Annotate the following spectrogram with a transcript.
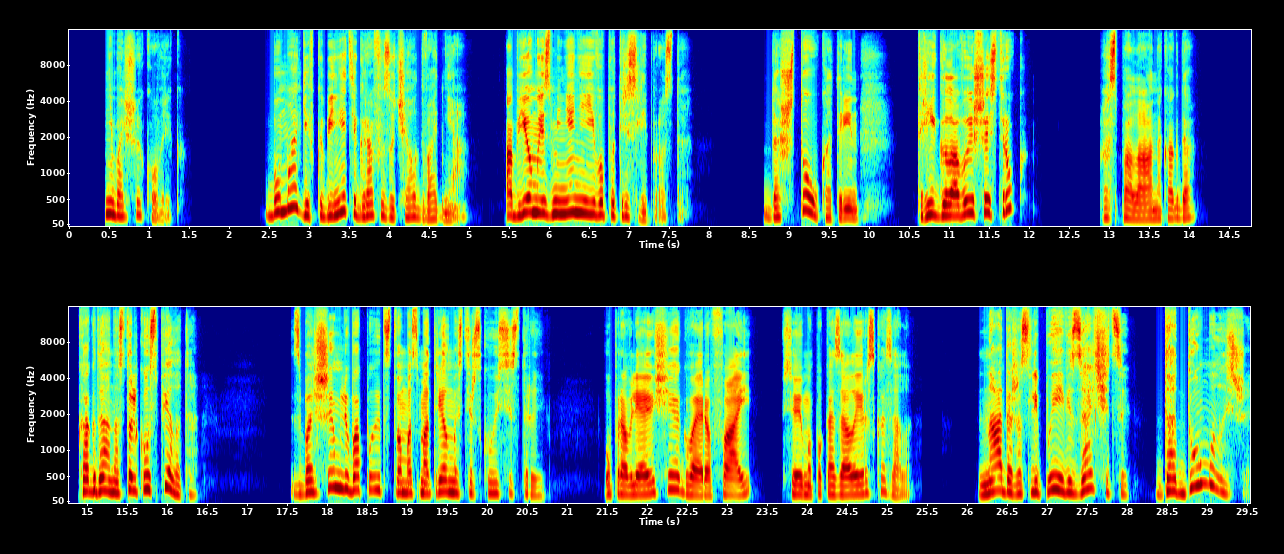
— небольшой коврик. Бумаги в кабинете граф изучал два дня. Объемы изменений его потрясли просто. Да что у Катрин? Три головы и шесть рук? А спала она когда? Когда она столько успела-то? С большим любопытством осмотрел мастерскую сестры. Управляющая Гвайра Фай все ему показала и рассказала. Надо же, слепые вязальщицы, додумалась же.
